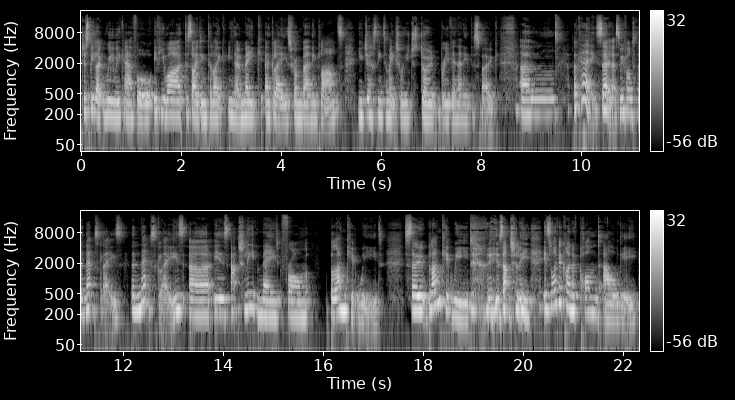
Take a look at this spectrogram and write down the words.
just be like really, really careful. If you are deciding to like, you know, make a glaze from burning plants, you just need to make sure you just don't breathe in any of the smoke. Um, Okay, so let's move on to the next glaze. The next glaze uh, is actually made from blanket weed. So blanket weed is actually, it's like a kind of pond algae.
